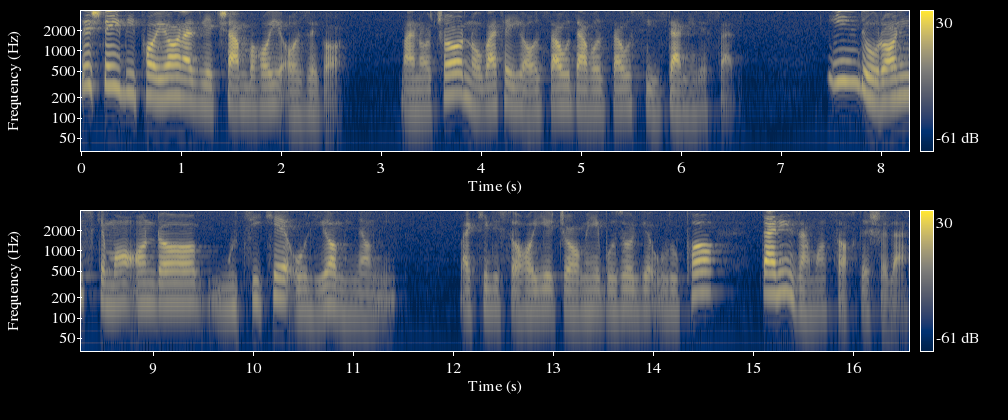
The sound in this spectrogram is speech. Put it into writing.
رشته بی پایان از یک شنبه های آزگار مناچار نوبت یازده و دوازده و سیزده می‌رسد. این دورانی است که ما آن را گوتیک اولیا مینامیم و کلیساهای جامعه بزرگ اروپا در این زمان ساخته شدند.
